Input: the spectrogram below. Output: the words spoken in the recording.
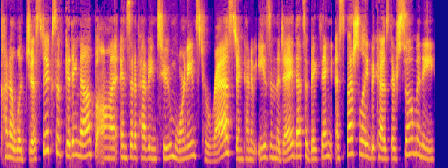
kind of logistics of getting up on instead of having two mornings to rest and kind of ease in the day that's a big thing especially because there's so many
